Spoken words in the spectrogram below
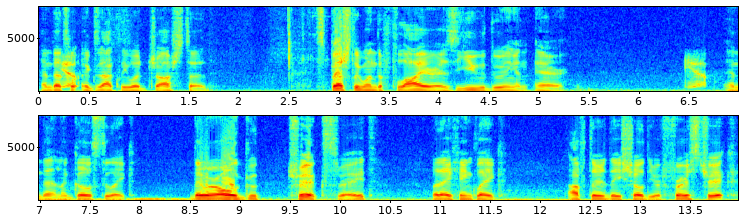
And that's Yeah. what, exactly what Josh said. Especially when the flyer is you doing an air Yeah. and then it goes to like they were all good tricks right but i think like after they showed your first trick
